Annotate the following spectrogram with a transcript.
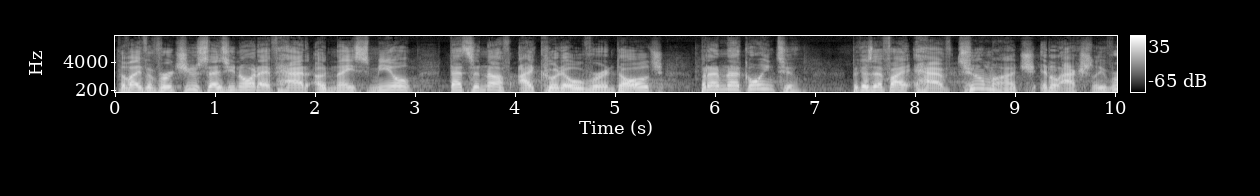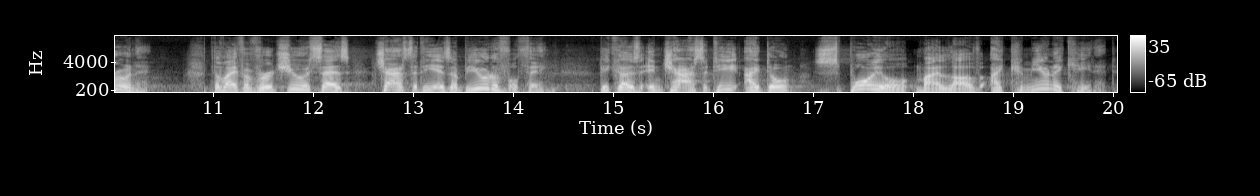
The life of virtue says, you know what? I've had a nice meal. That's enough. I could overindulge, but I'm not going to. Because if I have too much, it'll actually ruin it. The life of virtue says chastity is a beautiful thing because in chastity, I don't spoil my love, I communicate it.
